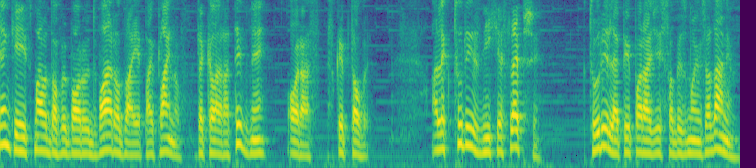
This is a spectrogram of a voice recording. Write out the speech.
Jenkins ma do wyboru dwa rodzaje pipeline'ów: deklaratywny oraz skryptowy. Ale który z nich jest lepszy? Który lepiej poradzi sobie z moim zadaniem?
